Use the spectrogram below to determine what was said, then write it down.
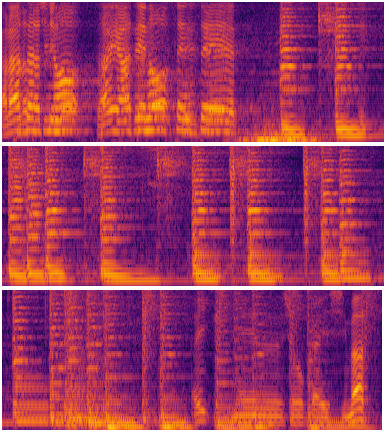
からたちの最果ての先生。はい、メール紹介します、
